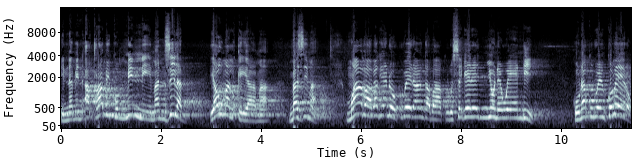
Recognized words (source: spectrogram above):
inna min aqrabikum minni manzilan yauma alqiyama mazima mwabo abagenda okubeera nga bakulusegere ennyo ne wendi. Ku lunaku lwenkomeero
